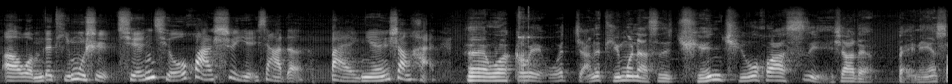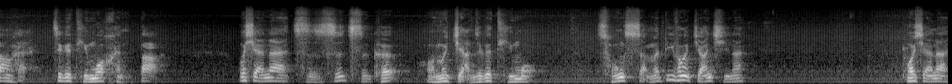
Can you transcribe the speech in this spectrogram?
呃，我们的题目是全球化视野下的百年上海。呃，我各位，我讲的题目呢是全球化视野下的百年上海。这个题目很大，我想呢，此时此刻我们讲这个题目，从什么地方讲起呢？我想呢。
